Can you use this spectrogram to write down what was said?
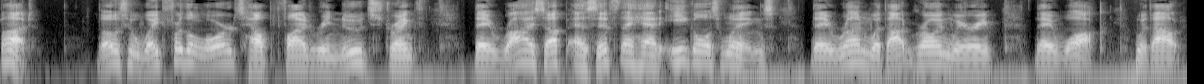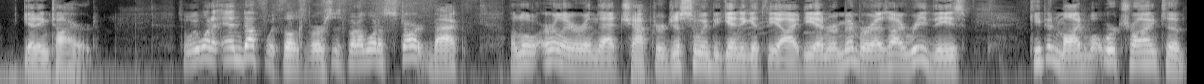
But those who wait for the Lord's help find renewed strength. They rise up as if they had eagle's wings. They run without growing weary. They walk without getting tired. So we want to end up with those verses, but I want to start back a little earlier in that chapter just so we begin to get the idea. And remember, as I read these, keep in mind what we're trying to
